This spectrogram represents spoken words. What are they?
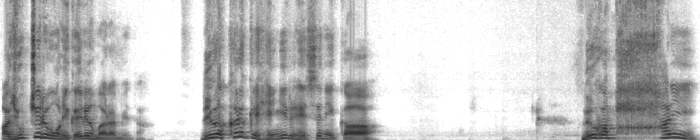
아, 육지를 보니까 이런 말합니다. 네가 그렇게 행위를 했으니까 너가 많이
